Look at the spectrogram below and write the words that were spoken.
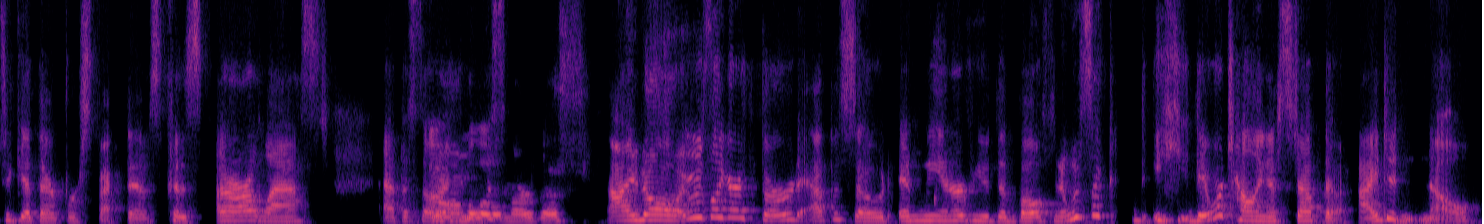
to get their perspectives because in our last episode, oh, I'm a it was- little nervous. I know it was like our third episode, and we interviewed them both, and it was like he, they were telling us stuff that I didn't know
